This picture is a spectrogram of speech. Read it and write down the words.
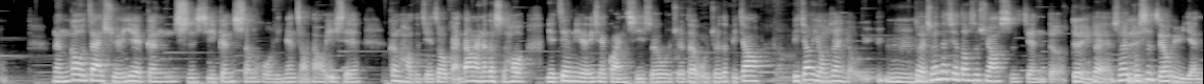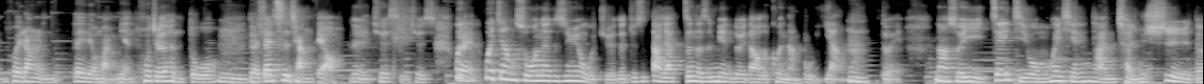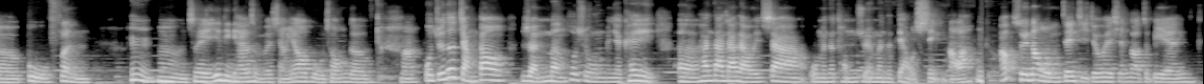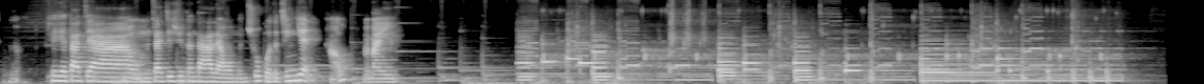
能够在学业跟实习跟生活里面找到一些更好的节奏感。当然那个时候也建立了一些关系，所以我觉得我觉得比较比较游刃有余。嗯对，所以那些都是需要时间的。对对，所以不是只有语言会让人泪流满面，我觉得很多。嗯对，再次强调。对，确实确实会会这样说呢，就是因为我觉得就是大家真的是面对到的困难不一样、啊，嗯，对。那所以这一集我们会先谈城市的部分，嗯。嗯，所以燕婷，你还有什么想要补充的吗？我觉得讲到人们，或许我们也可以呃和大家聊一下我们的同学们的调性，好啊，嗯，好，所以那我们这一集就会先到这边，谢谢大家，我们再继续跟大家聊我们出国的经验，好，拜拜。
